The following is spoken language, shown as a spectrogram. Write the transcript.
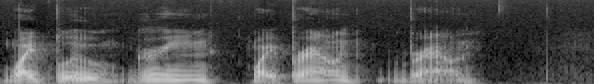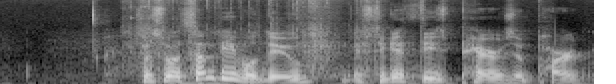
white, blue, green, white, brown, brown. So, so what some people do is to get these pairs apart,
